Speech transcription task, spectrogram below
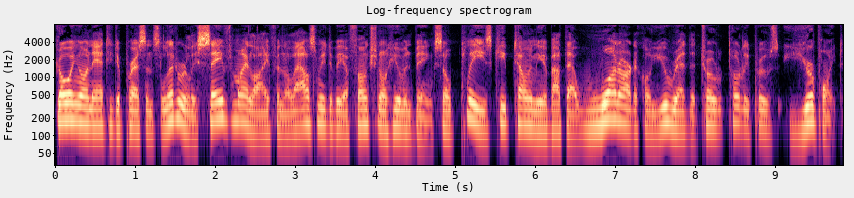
Going on antidepressants literally saved my life and allows me to be a functional human being. So please keep telling me about that one article you read that to- totally proves your point.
